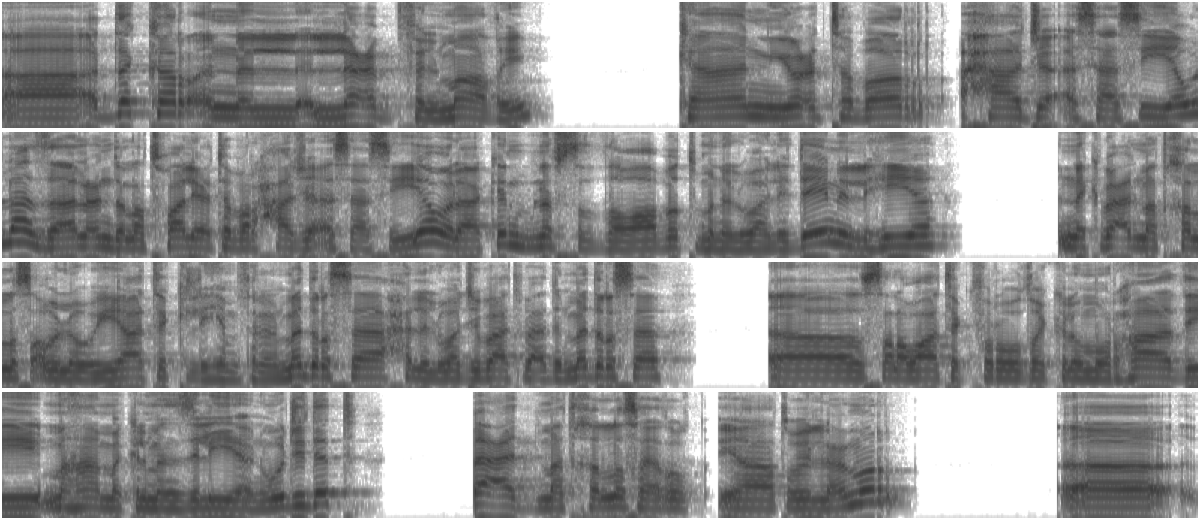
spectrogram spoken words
آه أتذكر إن اللعب في الماضي كان يعتبر حاجة أساسية ولا زال عند الأطفال يعتبر حاجة أساسية ولكن بنفس الضوابط من الوالدين اللي هي إنك بعد ما تخلص أولوياتك اللي هي مثلا المدرسة حل الواجبات بعد المدرسة آه، صلواتك فروضك الأمور هذه مهامك المنزلية إن وجدت بعد ما تخلصها يا طويل العمر آه،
